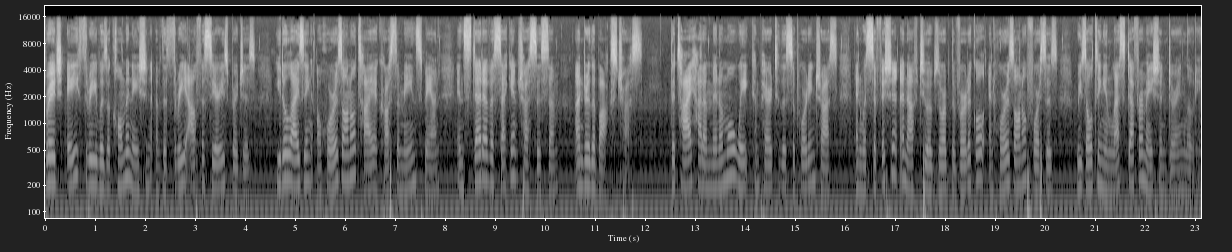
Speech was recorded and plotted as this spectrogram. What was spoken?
Bridge A3 was a culmination of the three Alpha Series bridges, utilizing a horizontal tie across the main span instead of a second truss system under the box truss. The tie had a minimal weight compared to the supporting truss and was sufficient enough to absorb the vertical and horizontal forces, resulting in less deformation during loading.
